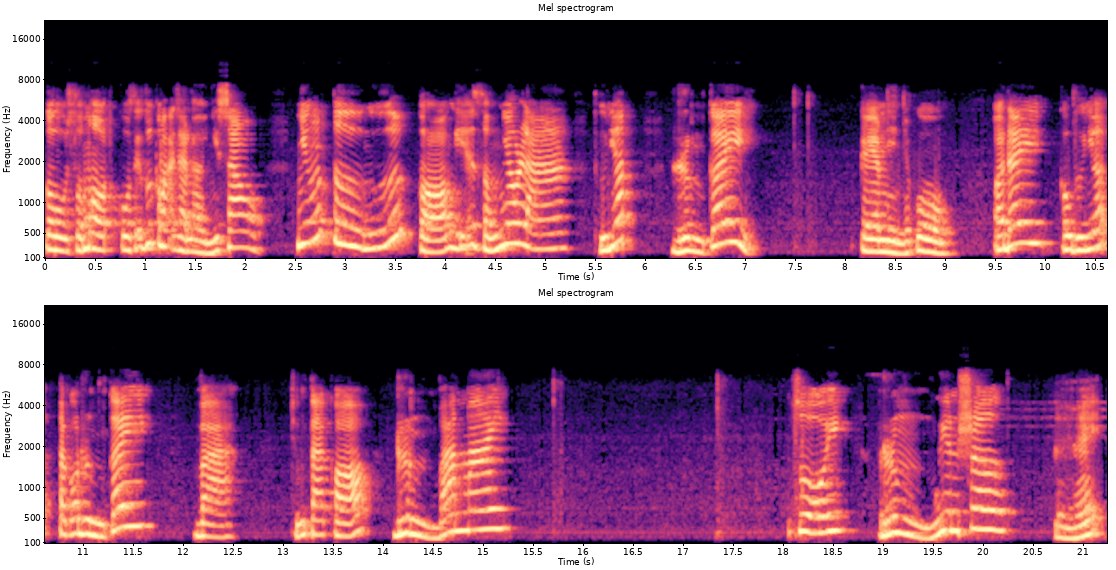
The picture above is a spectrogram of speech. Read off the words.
câu số 1 cô sẽ giúp các bạn trả lời như sau. Những từ ngữ có nghĩa giống nhau là, thứ nhất, rừng cây. Các em nhìn cho cô. Ở đây, câu thứ nhất, ta có rừng cây và chúng ta có rừng ban mai. Rồi rừng nguyên sơ. Đấy.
